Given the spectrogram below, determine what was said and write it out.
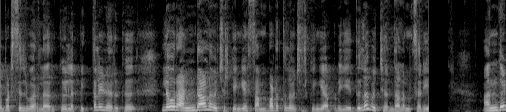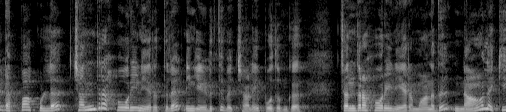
எவர் சில்வரில் இருக்குது இல்லை பித்தளையில் இருக்குது இல்லை ஒரு அண்டாவில் வச்சுருக்கீங்க சம்படத்தில் வச்சுருக்கீங்க அப்படி எதில் வச்சுருந்தாலும் சரி அந்த டப்பாக்குள்ளே சந்திரஹோரி நேரத்தில் நீங்கள் எடுத்து வச்சாலே போதுங்க சந்திரஹோரை நேரமானது நாளைக்கு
